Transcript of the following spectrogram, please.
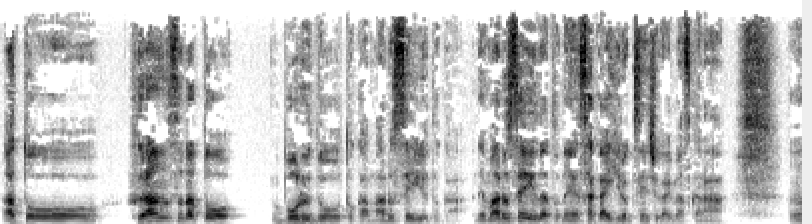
あと、フランスだと、ボルドーとかマルセイユとか。で、マルセイユだとね、酒井宏樹選手がいますから。う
